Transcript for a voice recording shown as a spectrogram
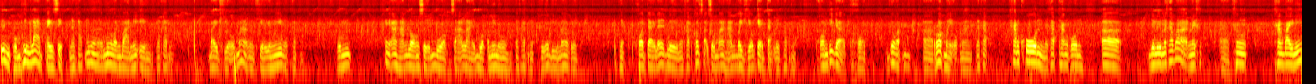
ขึ้น ผมเพิ่งลาดไปเสร็จนะครับ เมื่อเมื่อวันวานนี้เองนะครับ ใบเขียวมากเลยเขียวอย่างนี้นะครับ ผมให้อาหารรองเสริมบวกสาหร่ายบวกอะมิโนนะครับเนี่ยถือว่าดีมากเลยเนี่ยพอใจเลยเลยนะครับเขาสะสมอาหารใบเขียวแก่จัดเลยครับเนี่ยพร้อมที่จะถอดยอดอรอบใหม่ออกมานะครับ ทางโคนนะครับทางโคนเอ่ออย่าลืมนะครับว่าในทางทางใบนี้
